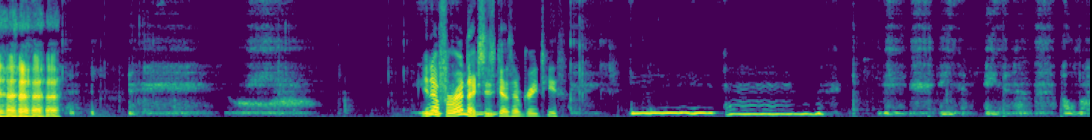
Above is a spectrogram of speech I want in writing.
you know, for rednecks, these guys have great teeth. Ethan. Ethan, Ethan, hold on,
